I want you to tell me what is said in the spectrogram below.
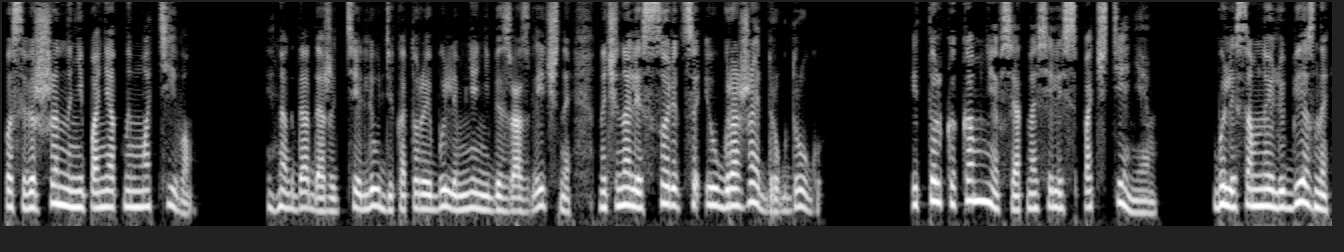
по совершенно непонятным мотивам. Иногда даже те люди, которые были мне небезразличны, начинали ссориться и угрожать друг другу. И только ко мне все относились с почтением, были со мной любезны,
